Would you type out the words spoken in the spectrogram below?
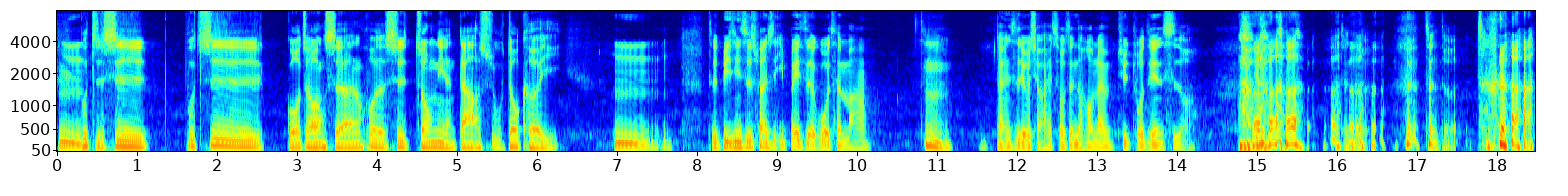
嗯，不只是不是国中生或者是中年大叔都可以。嗯，这毕竟是算是一辈子的过程吗？嗯。但是有小孩时候真的好难去做这件事哦，真的真的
